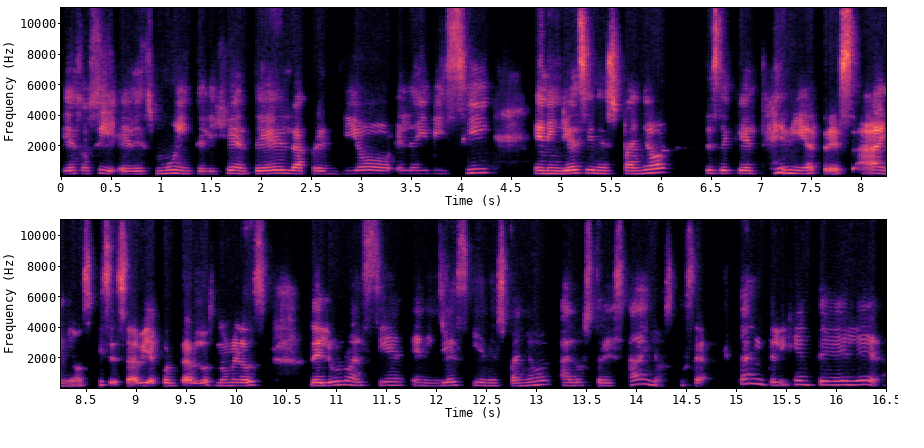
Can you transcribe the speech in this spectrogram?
Eso sí, él es muy inteligente. Él aprendió el ABC en inglés y en español desde que él tenía tres años y se sabía contar los números del 1 al 100 en inglés y en español a los tres años. O sea, tan inteligente él era.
